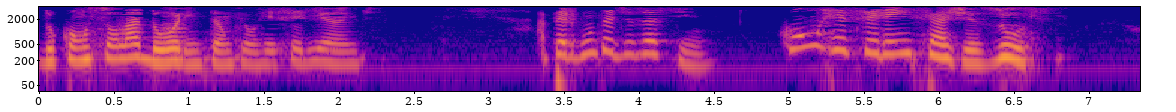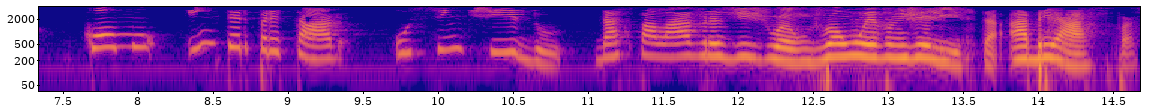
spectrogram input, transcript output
do Consolador, então, que eu referi antes. A pergunta diz assim: com referência a Jesus, como interpretar o sentido das palavras de João, João o Evangelista, abre aspas.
